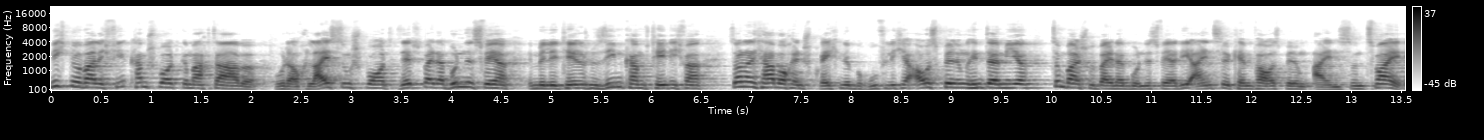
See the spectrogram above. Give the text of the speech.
Nicht nur, weil ich viel Kampfsport gemacht habe oder auch Leistungssport, selbst bei der Bundeswehr im militärischen Siebenkampf tätig war, sondern ich habe auch entsprechende berufliche Ausbildung hinter mir, zum Beispiel bei der Bundeswehr die Einzelkämpferausbildung 1 und 2.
